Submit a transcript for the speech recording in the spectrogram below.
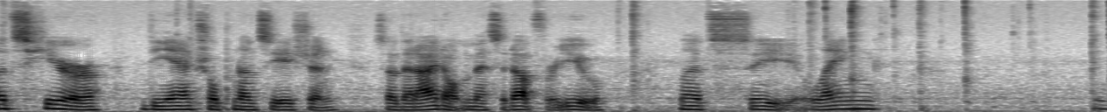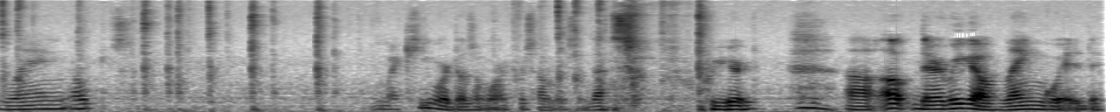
Let's hear the actual pronunciation so that I don't mess it up for you. Let's see. Lang. Lang. Oops. My keyboard doesn't work for some reason. That's weird. Uh, oh, there we go. Languid.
